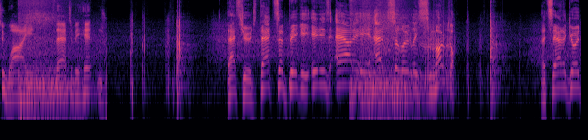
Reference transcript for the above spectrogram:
Too wide. It's there to be hit. That's huge. That's a biggie. It is out of here. Absolutely smoked off. That sounded good.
